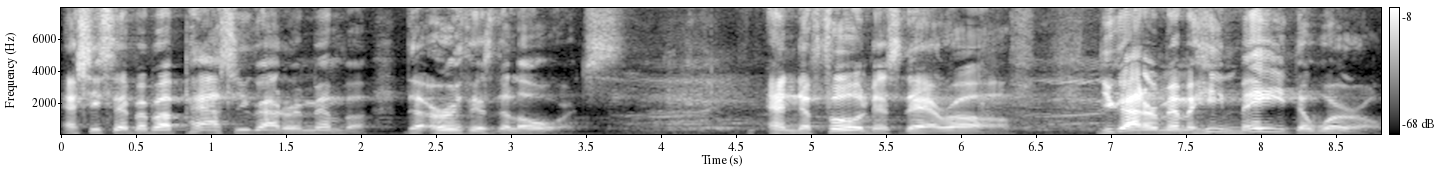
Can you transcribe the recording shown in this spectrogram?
And she said, But, but Pastor, you got to remember the earth is the Lord's and the fullness thereof. You got to remember, He made the world.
